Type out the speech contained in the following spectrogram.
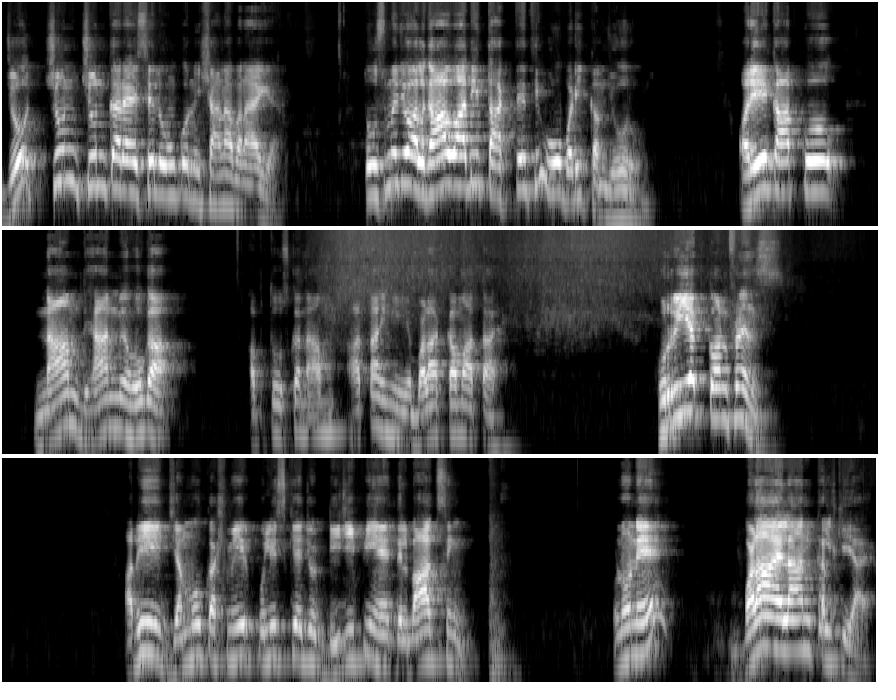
जो चुन चुन कर ऐसे लोगों को निशाना बनाया गया तो उसमें जो अलगाववादी ताकतें थी वो बड़ी कमज़ोर हुई और एक आपको नाम ध्यान में होगा, अब तो उसका नाम आता ही नहीं है, बड़ा कम आता है। हुर्रियत कॉन्फ्रेंस अभी जम्मू कश्मीर पुलिस के जो डीजीपी हैं, दिलबाग सिंह, उन्होंने बड़ा ऐलान कल किया है।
